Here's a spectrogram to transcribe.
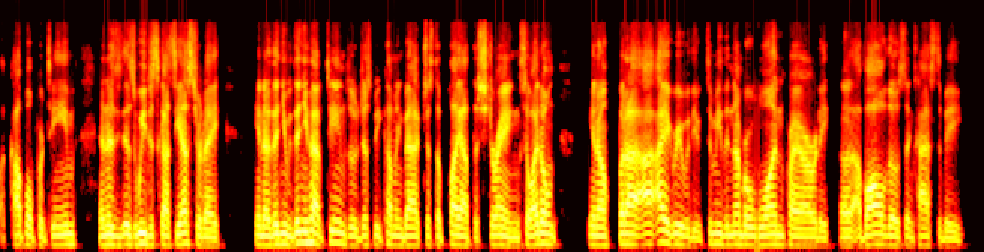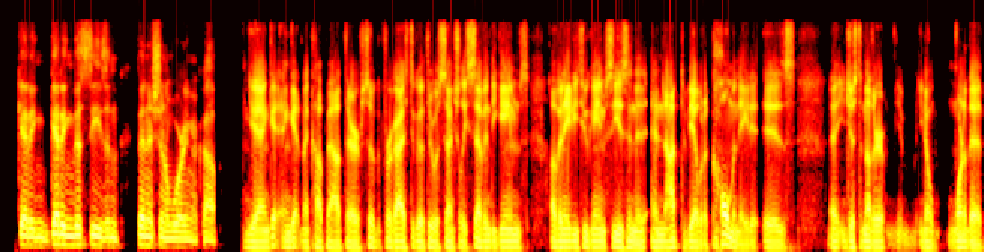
a couple per team. And as, as, we discussed yesterday, you know, then you then you have teams who will just be coming back just to play out the string. So I don't, you know, but I, I agree with you. To me, the number one priority uh, of all of those things has to be getting getting this season finished and awarding a cup. Yeah, and get and getting the cup out there. So for guys to go through essentially 70 games of an 82 game season and, and not to be able to culminate it is uh, just another, you know, one of the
